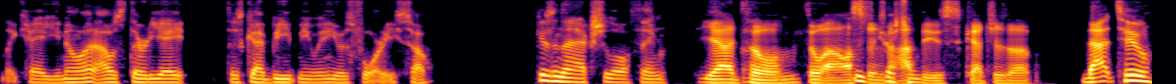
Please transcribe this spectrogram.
like hey, you know what? I was 38. This guy beat me when he was 40. So gives him that extra little thing. Yeah, until um, until Auston Matthews catches up. That too.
